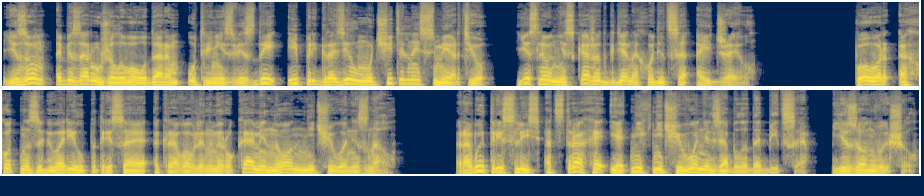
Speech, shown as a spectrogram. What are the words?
Язон обезоружил его ударом утренней звезды и пригрозил мучительной смертью, если он не скажет, где находится Айджейл. Повар охотно заговорил, потрясая окровавленными руками, но он ничего не знал. Рабы тряслись от страха, и от них ничего нельзя было добиться. Езон вышел.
